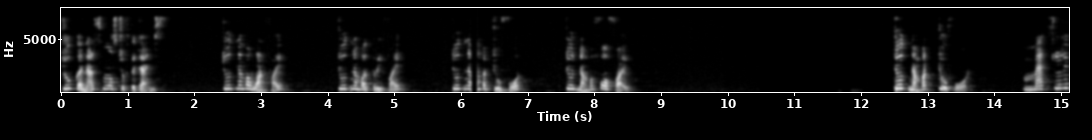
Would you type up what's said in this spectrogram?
two canals most of the times? Tooth number 15, tooth number 35, tooth number 24, tooth number 45. Tooth number 24. Maxillary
